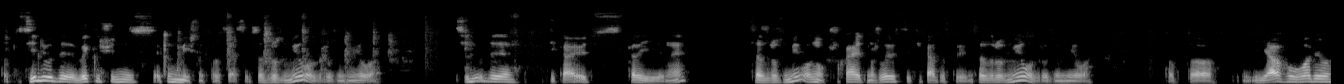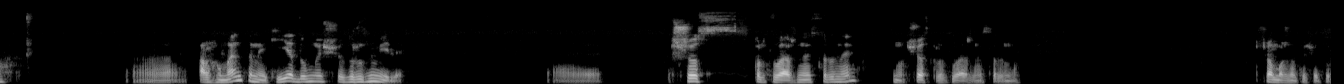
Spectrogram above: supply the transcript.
Тобто ці люди виключені з економічних процесів. Це зрозуміло? Зрозуміло. Ці люди тікають з країни. Це зрозуміло, ну, шукають можливості тікати з країни. Це зрозуміло, зрозуміло. Тобто я говорю аргументами, які я думаю, що зрозумілі. Е, що з протилежної сторони? Ну, що з протилежної сторони? Що можна почути?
